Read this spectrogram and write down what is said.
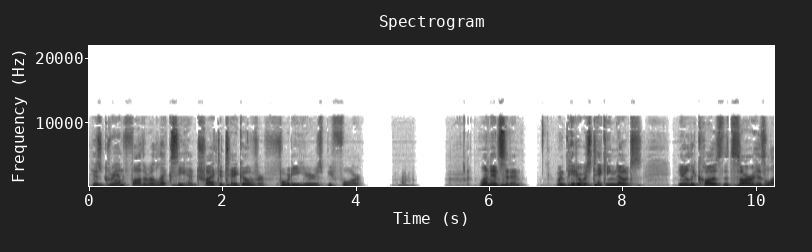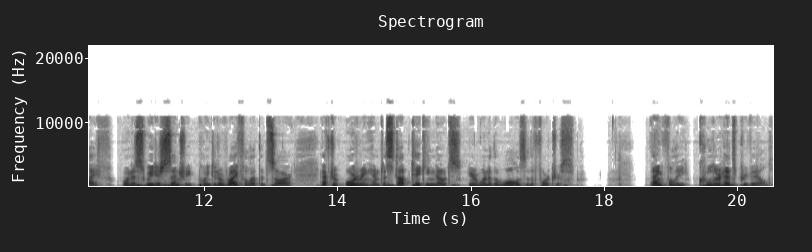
his grandfather Alexei had tried to take over forty years before. One incident, when Peter was taking notes, nearly caused the Tsar his life when a Swedish sentry pointed a rifle at the Tsar after ordering him to stop taking notes near one of the walls of the fortress. Thankfully, cooler heads prevailed.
